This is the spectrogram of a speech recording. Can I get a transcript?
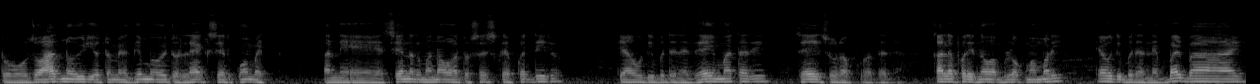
તો જો આજનો વીડિયો તમે ગમ્યો હોય તો લાઇક શેર કોમેન્ટ અને ચેનલમાં નવા તો સબસ્ક્રાઈબ કરી દેજો. ત્યાં સુધી બધાને જય માતાજી, જય સુરાપુરા દાદા. કાલે ફરી નવા બ્લોગમાં મળી. ત્યાં સુધી બધાને બાય બાય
